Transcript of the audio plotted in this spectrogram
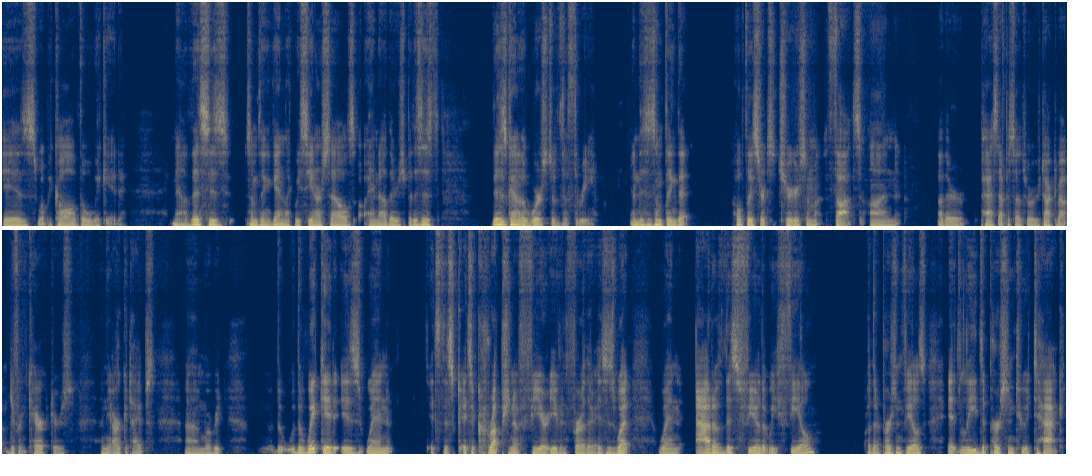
is what we call the wicked. Now, this is something again like we see in ourselves and others, but this is this is kind of the worst of the three. And this is something that hopefully starts to trigger some thoughts on other past episodes where we talked about different characters and the archetypes. Um, where we the, the wicked is when it's this it's a corruption of fear even further. This is what when out of this fear that we feel or that a person feels, it leads a person to attack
